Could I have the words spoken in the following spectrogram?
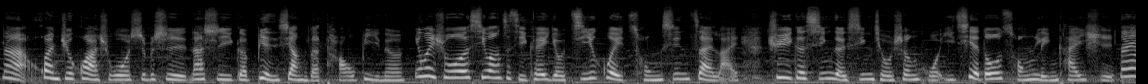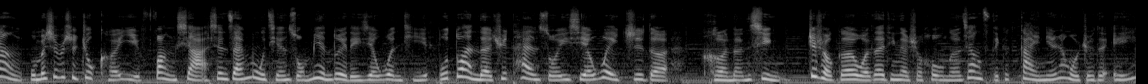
那换句话说，是不是那是一个变相的逃避呢？因为说希望自己可以有机会重新再来，去一个新的星球生活，一切都从零开始，那样我们是不是就可以放下现在目前所面对的一些问题，不断的去探索一些未知的？可能性这首歌我在听的时候呢，这样子的一个概念让我觉得，哎，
